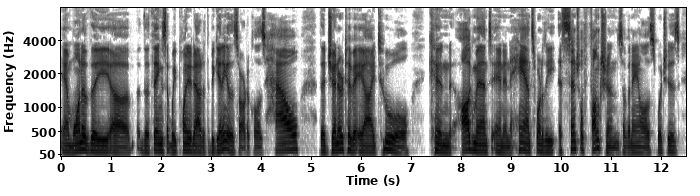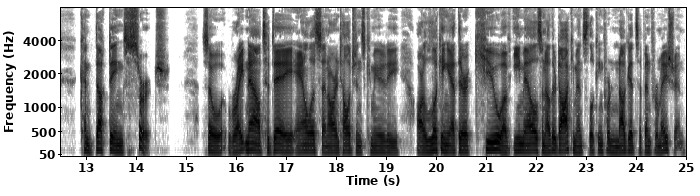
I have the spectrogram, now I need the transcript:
And one of the uh, the things that we pointed out at the beginning of this article is how the generative AI tool can augment and enhance one of the essential functions of an analyst, which is conducting search. So, right now, today, analysts and our intelligence community are looking at their queue of emails and other documents looking for nuggets of information.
